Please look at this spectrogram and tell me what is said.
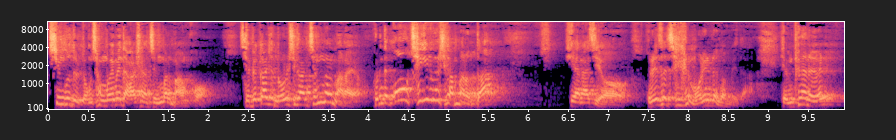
친구들 동창 모임에 나갈 시간 정말 많고 새벽까지 놀 시간 정말 많아요. 그런데 꼭 책 읽을 시간만 없다? 희한하지요. 그래서 책을 못 읽는 겁니다. 형편을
